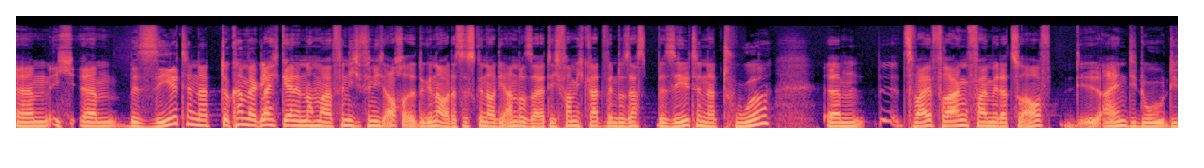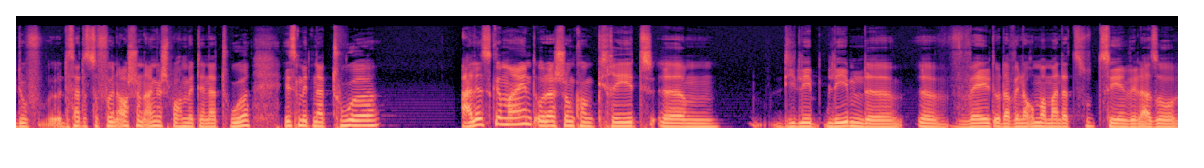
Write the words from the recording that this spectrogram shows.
Ähm, ich ähm, beseelte Natur, können wir gleich gerne nochmal, finde ich, finde ich auch, äh, genau, das ist genau die andere Seite. Ich frage mich gerade, wenn du sagst beseelte Natur, ähm, zwei Fragen fallen mir dazu auf. Die, ein, die du, die du, das hattest du vorhin auch schon angesprochen mit der Natur. Ist mit Natur alles gemeint oder schon konkret ähm, die leb lebende äh, Welt oder wenn auch immer man dazu zählen will? Also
